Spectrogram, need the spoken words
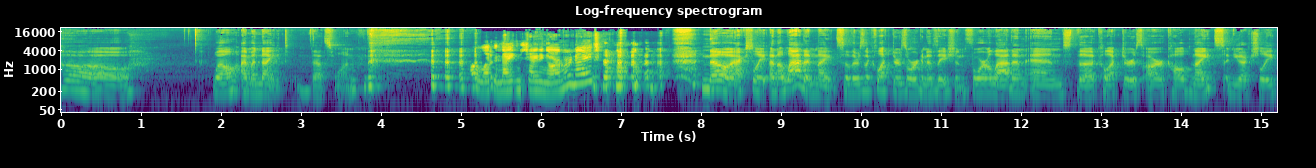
Oh, well, I'm a knight. That's one. oh, like a knight in shining armor knight? no, actually, an Aladdin knight. So there's a collectors organization for Aladdin, and the collectors are called knights, and you actually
